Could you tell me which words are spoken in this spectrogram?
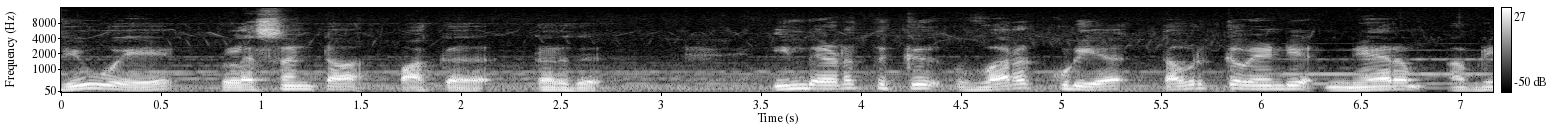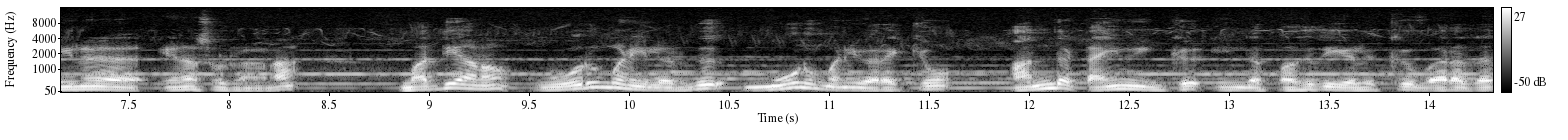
வியூவையே ப்ளசண்ட்டாக பார்க்க தருது. இந்த இடத்துக்கு வரக்கூடிய தவிர்க்க வேண்டிய நேரம் அப்படின்னு என்ன சொல்கிறாங்கன்னா மத்தியானம் ஒரு மணிலேருந்து மூணு மணி வரைக்கும் அந்த டைமிங்க்கு இந்த பகுதிகளுக்கு வரதை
